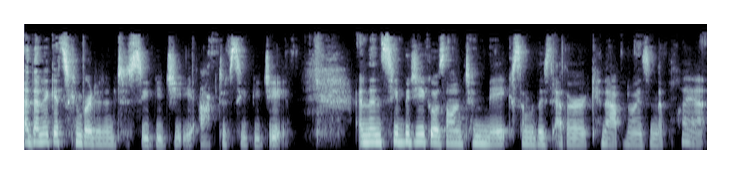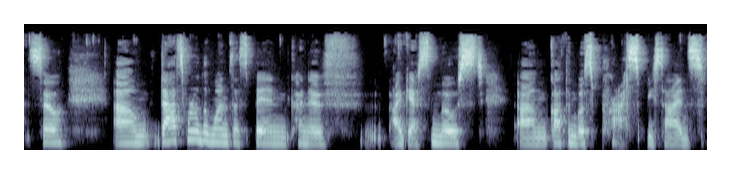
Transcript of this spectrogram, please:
and then it gets converted into cbg active cbg and then cbg goes on to make some of these other cannabinoids in the plant. So um, that's one of the ones that's been kind of i guess most um, got the most press besides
